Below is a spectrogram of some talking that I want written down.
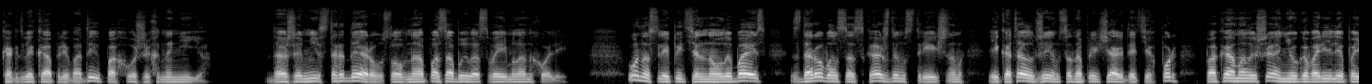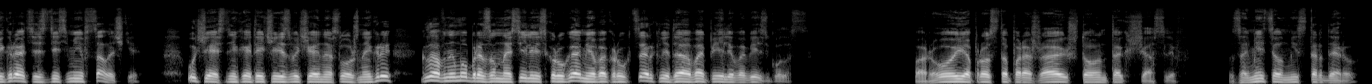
как две капли воды, похожих на нее. Даже мистер Дэрроу словно позабыл о своей меланхолии. Он, ослепительно улыбаясь, здоровался с каждым встречным и катал Джеймса на плечах до тех пор, пока малыша не уговорили поиграть с детьми в салочки. Участники этой чрезвычайно сложной игры главным образом носились кругами вокруг церкви да вопели во весь голос. «Порой я просто поражаюсь, что он так счастлив», — заметил мистер Дэру.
